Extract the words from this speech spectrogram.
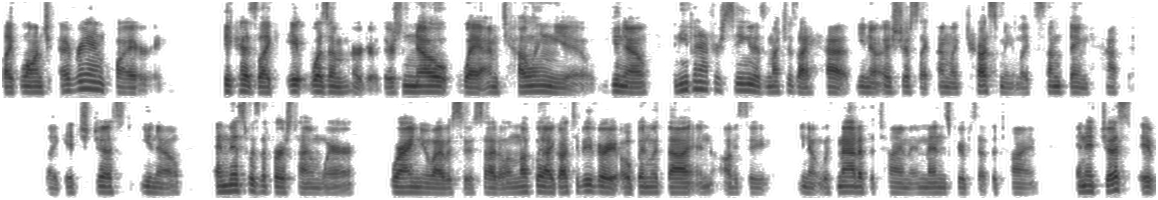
like launch every inquiry because like it was a murder. There's no way. I'm telling you, you know, and even after seeing it as much as I have, you know, it's just like I'm like, trust me, like something happened. Like it's just, you know, and this was the first time where where I knew I was suicidal. And luckily I got to be very open with that and obviously, you know, with Matt at the time and men's groups at the time. And it just it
